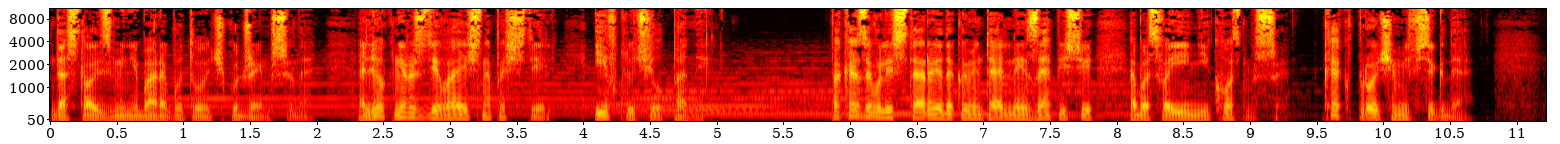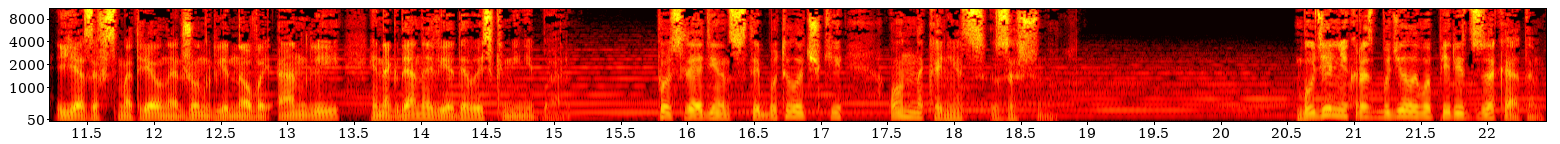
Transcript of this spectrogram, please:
достал из мини-бара бутылочку Джеймсона, лег, не раздеваясь, на постель и включил панель. Показывали старые документальные записи об освоении космоса, как, впрочем, и всегда. Язов смотрел на джунгли Новой Англии, иногда наведываясь к мини-бару. После одиннадцатой бутылочки он, наконец, заснул. Будильник разбудил его перед закатом.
